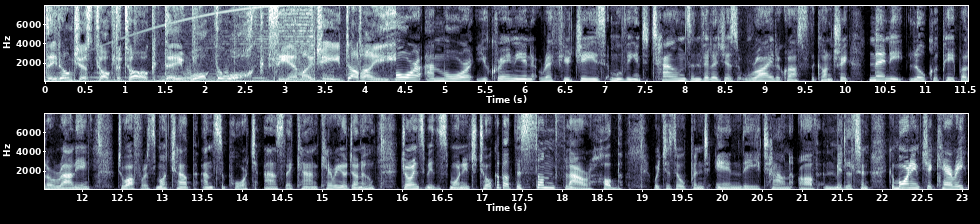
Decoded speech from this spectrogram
They don't just talk the talk, they walk the walk. CMIG.ie. More and more Ukrainian refugees moving into towns and villages right across the country. Many local people are rallying to offer as much help and support as they can. Kerry O'Donoghue joins me this morning to talk about the Sunflower Hub, which has opened in the town of Midleton. Good morning to Kerry.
